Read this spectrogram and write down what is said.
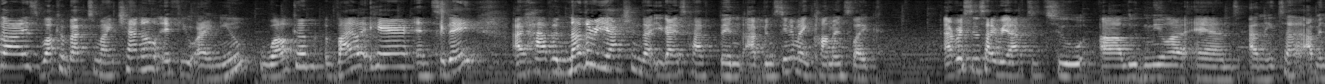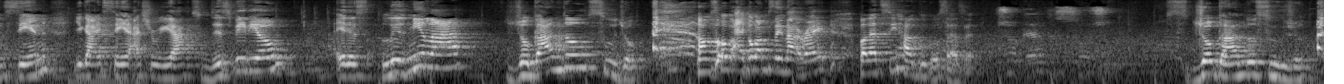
guys welcome back to my channel. If you are new welcome. Violet here and today i have another reaction that you guys have been i've been seeing in my comments like ever since i reacted to uh, ludmilla and Anitta i've been seeing you guys saying i should react to this video. It is ludmilla jogando sujo. I'm so i hope i'm saying that right but let's see how google says it jogando sujo.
